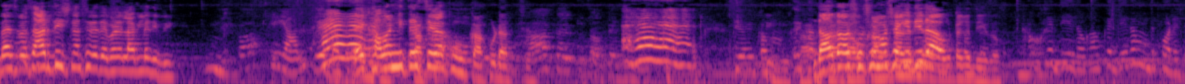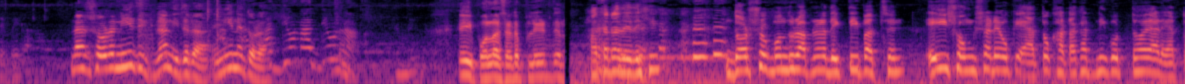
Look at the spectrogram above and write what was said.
ব্যাস ব্যাস আর দিস না ছেড়ে দে এবারে লাগলে দিবি। এই। হ্যাঁ হ্যাঁ। এই খাবার নিতে এসছে কাকু কাকু। ডাকছে। হ্যাঁ হ্যাঁ হ্যাঁ। দাও দাও শ্বশুর মশাইকে দিয়ে দাও। ওটাকে দিয়ে দাও। কাউকে দিয়ে দাও কাউকে দিয়ে দাও আমাদের পরে দেবে। না সরে নিয়ে দিস না নিজেরা। নিয়ে নে তোরা। আর দিও না আর দিও না। এই পলাশ একটা প্লেট দেন হাতাটা দিয়ে দেখি। দর্শক বন্ধুরা আপনারা দেখতেই পাচ্ছেন এই সংসারে ওকে এত খাটাখাটনি করতে হয় আর এত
